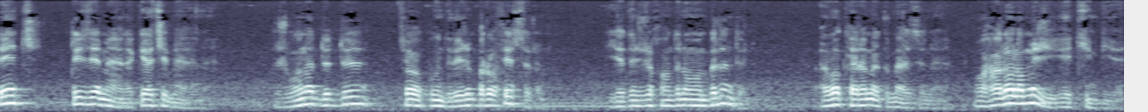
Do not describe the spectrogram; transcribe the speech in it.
پنج قیزه مهنه گچه مهنه جوانا دو دو چا کند ویرم پروفیسورن یه دنجی خواندن من بلندن اوا کرمک مزنه و حلال مجی ایتیم بیه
